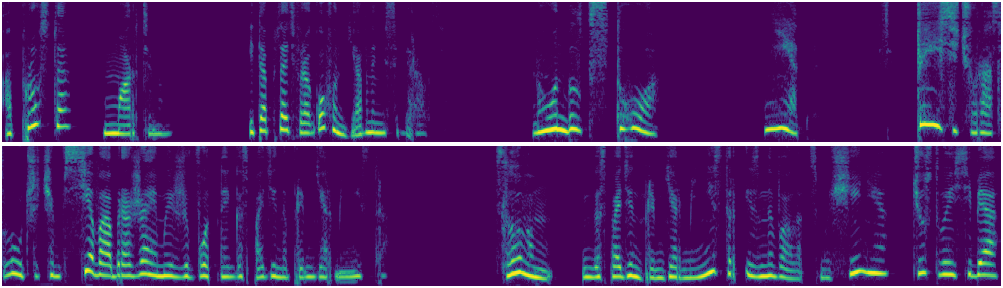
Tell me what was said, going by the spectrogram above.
а просто Мартином. И топтать врагов он явно не собирался. Но он был в сто, нет, в тысячу раз лучше, чем все воображаемые животные господина премьер-министра. Словом, господин премьер-министр изнывал от смущения, чувствуя себя,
